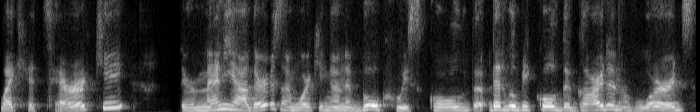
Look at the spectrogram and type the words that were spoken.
like heterarchy. there are many others. I'm working on a book who is called that will be called The Garden of Words,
